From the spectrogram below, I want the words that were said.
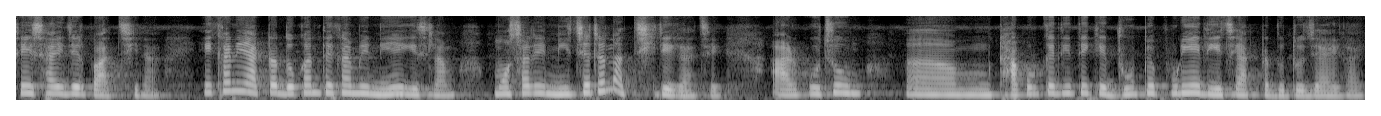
সেই সাইজের পাচ্ছি না। এখানে একটা দোকান থেকে আমি নিয়ে গেছিলাম, মশারির নিচেটা না ছিঁড়ে গেছে। আর কুচুম ঠাকুরকে দিতে গিয়ে ধূপে পুড়িয়ে দিয়েছে একটা দুটো জায়গায়।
